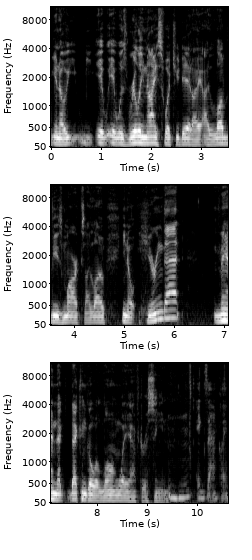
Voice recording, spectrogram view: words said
you know. You, it it was really nice what you did. I I love these marks. I love you know hearing that. Man, that that can go a long way after a scene. Exactly.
